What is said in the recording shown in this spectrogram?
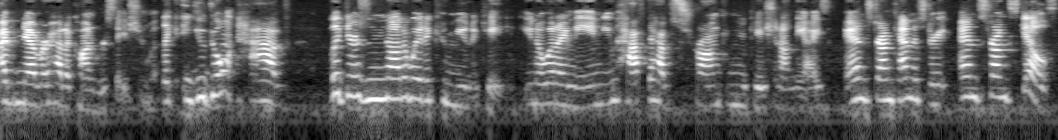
I've never had a conversation with. Like, you don't have, like, there's not a way to communicate. You know what I mean? You have to have strong communication on the ice and strong chemistry and strong skills.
